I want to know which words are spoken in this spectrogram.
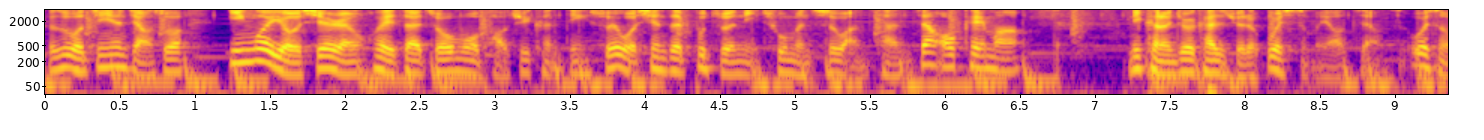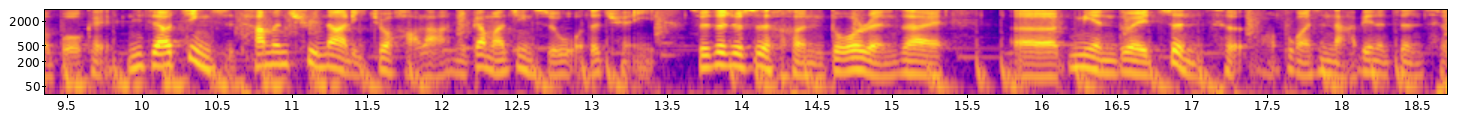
可是我今天讲说，因为有些人会在周末跑去垦丁，所以我现在不准你出门吃晚餐，这样 OK 吗？你可能就会开始觉得为什么要这样子？为什么不 OK？你只要禁止他们去那里就好啦，你干嘛禁止我的权益？所以这就是很多人在呃面对政策，不管是哪边的政策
